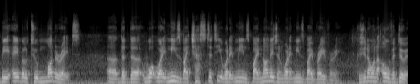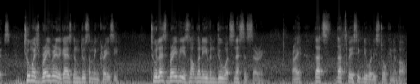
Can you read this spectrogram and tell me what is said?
be able to moderate uh, the, the, what, what it means by chastity, what it means by knowledge, and what it means by bravery. Because you don't want to overdo it. Too much bravery, the guy's going to do something crazy. Too less bravery, he's not going to even do what's necessary. Right? That's, that's basically what he's talking about.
